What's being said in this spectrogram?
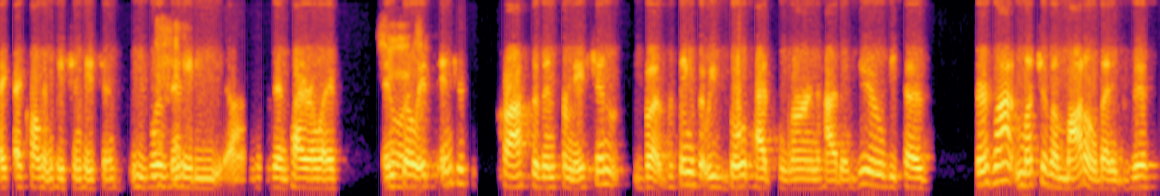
I, I call him Haitian Haitian. He's lived in Haiti um, his entire life. Sure. And so it's interesting cross of information, but the things that we've both had to learn how to do because there's not much of a model that exists,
